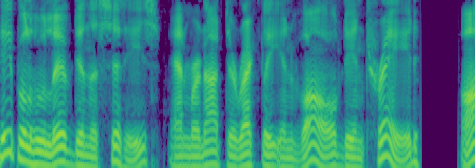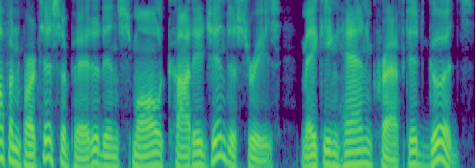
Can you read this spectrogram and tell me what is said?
People who lived in the cities and were not directly involved in trade often participated in small cottage industries making handcrafted goods.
